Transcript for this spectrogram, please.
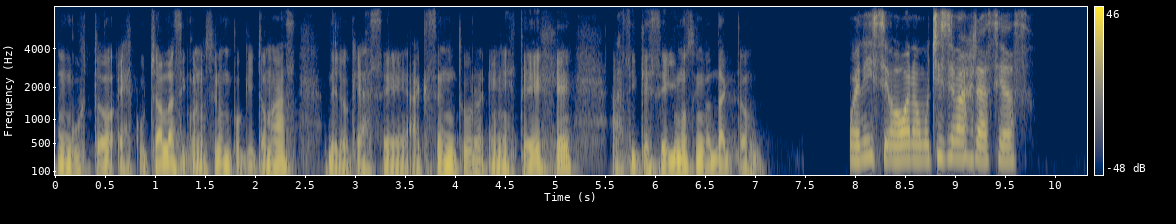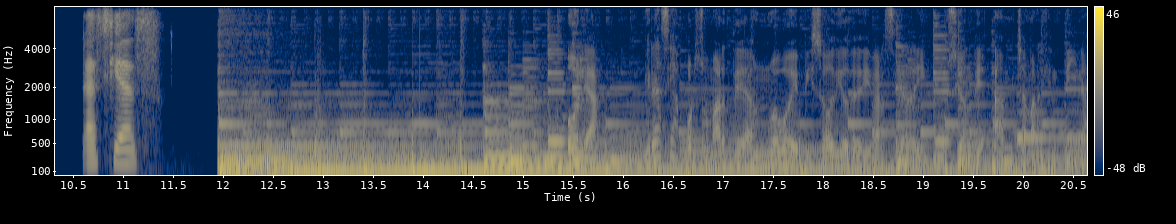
un gusto escucharlas y conocer un poquito más de lo que hace Accenture en este eje. Así que seguimos en contacto. Buenísimo, bueno, muchísimas gracias. Gracias. Gracias por sumarte a un nuevo episodio de Diversidad e Inclusión de AmCham Argentina.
